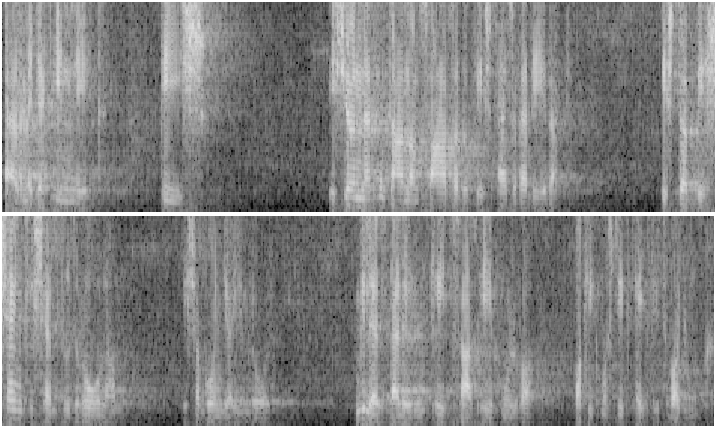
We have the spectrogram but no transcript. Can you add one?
elmegyek innét, ti is. És jönnek utánam századok és ezredévek. És többé senki sem tud rólam és a gondjaimról. Mi lesz belőlünk 200 év múlva, akik most itt együtt vagyunk.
